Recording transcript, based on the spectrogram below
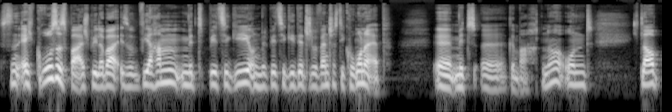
das ist ein echt großes Beispiel, aber also wir haben mit BCG und mit BCG Digital Ventures die Corona-App äh, mitgemacht. Äh, ne? Und ich glaube,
